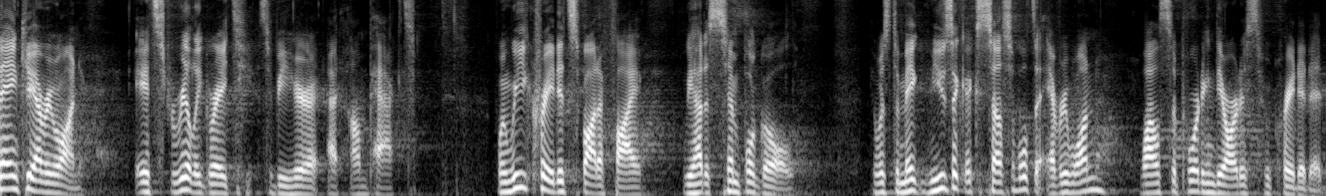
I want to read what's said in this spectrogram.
Thank you, everyone. It's really great to be here at Unpacked. When we created Spotify, we had a simple goal. It was to make music accessible to everyone while supporting the artists who created it.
